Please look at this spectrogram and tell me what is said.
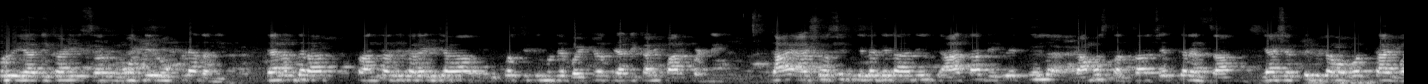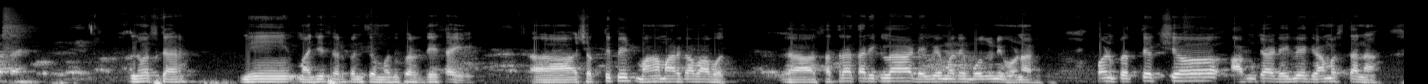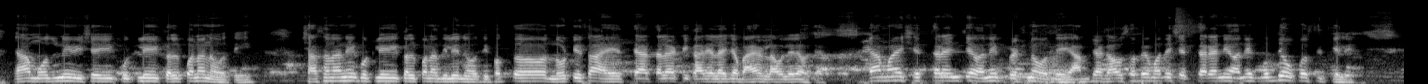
या ठिकाणी सर मोठी रोखण्यात आली. त्यानंतर आज प्रांताधिकाऱ्यांच्या उपस्थितीमध्ये बैठक या ठिकाणी पार पडली. काय आश्वासित केलं गेलं आणि आता देखील ग्रामस्थांचा शेतकऱ्यांचा या शक्तीपीठाबाबत काय मत आहे? नमस्कार. मी माजी सरपंच मधुकर देसाई. शक्तिपीठ महामार्गाबाबत सतरा तारीखला डेगवेमध्ये मोजणी होणार होती. पण प्रत्यक्ष आमच्या डेगवे ग्रामस्थांना ह्या मोजणीविषयी कुठलीही कल्पना नव्हती. शासनाने कुठलीही कल्पना दिली नव्हती. फक्त नोटिसा आहेत त्या तलाठी कार्यालयाच्या बाहेर लावलेल्या होत्या. त्यामुळे शेतकऱ्यांचे अनेक प्रश्न होते. आमच्या गावसभेमध्ये शेतकऱ्यांनी अनेक मुद्दे उपस्थित केले.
